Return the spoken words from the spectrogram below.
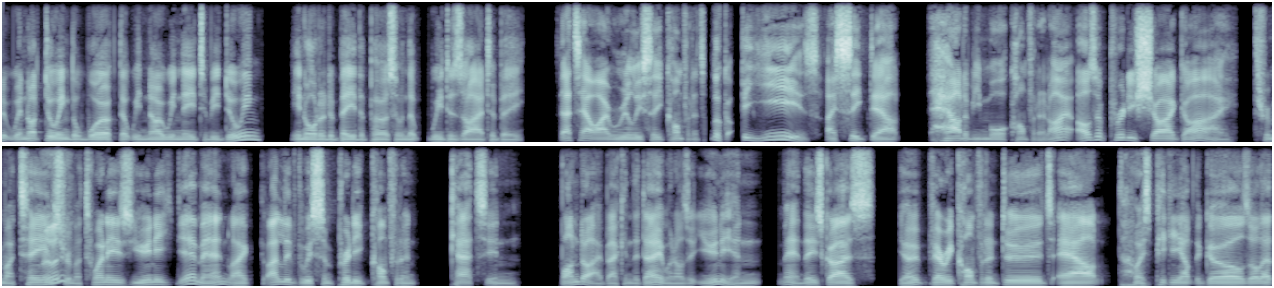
know, we're not doing the work that we know we need to be doing in order to be the person that we desire to be. That's how I really see confidence. Look, for years, I seeked out how to be more confident. I, I was a pretty shy guy through my teens, Really? through my 20s, uni. Yeah, man. Like I lived with some pretty confident cats in Bondi back in the day when I was at uni. And man, these guys, you know, very confident dudes out, always picking up the girls, all that,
